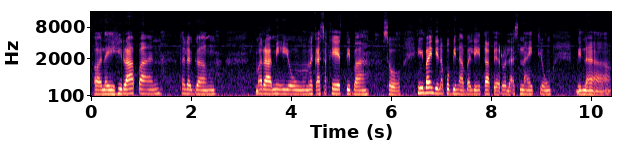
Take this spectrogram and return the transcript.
uh, nahihirapan, talagang marami yung nagkasakit, 'di ba? So, yung iba hindi na po binabalita pero last night yung bina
